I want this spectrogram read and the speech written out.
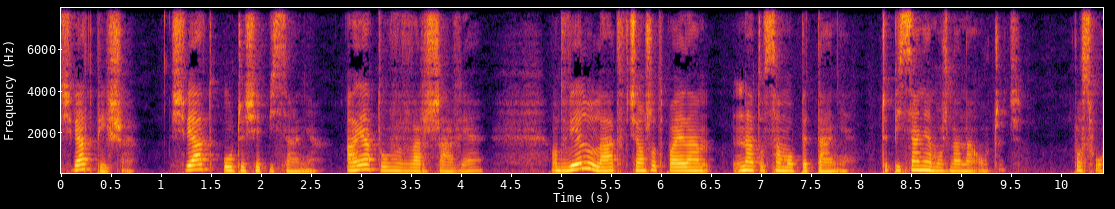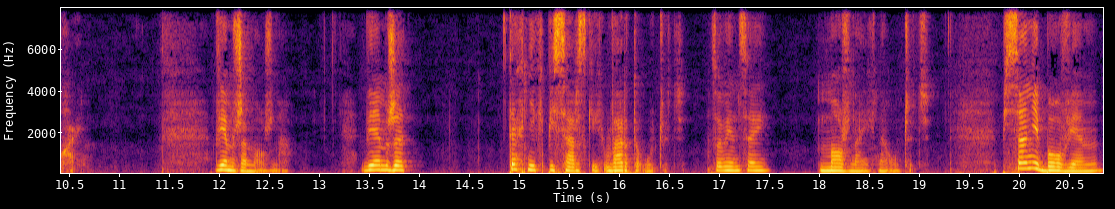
Świat pisze, świat uczy się pisania, a ja tu w Warszawie od wielu lat wciąż odpowiadam na to samo pytanie: czy pisania można nauczyć? Posłuchaj. Wiem, że można. Wiem, że technik pisarskich warto uczyć. Co więcej, można ich nauczyć. Pisanie bowiem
